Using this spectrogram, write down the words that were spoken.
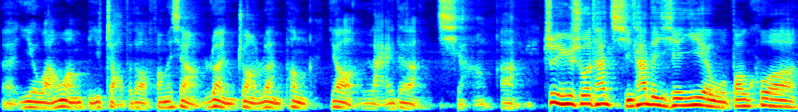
呃，也往往比找不到方向、乱撞乱碰要来的强啊。至于说他其他的一些业务，包括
